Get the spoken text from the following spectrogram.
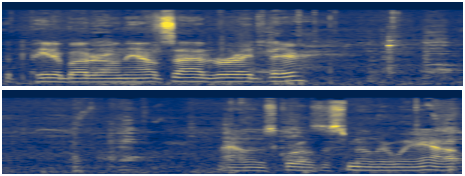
Put the peanut butter on the outside right there. Allow them squirrels to smell their way out.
